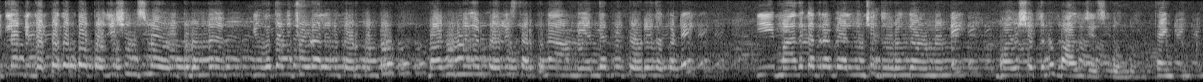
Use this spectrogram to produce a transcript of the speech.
ఇట్లాంటి గొప్ప గొప్ప పొజిషన్స్లో ఇప్పుడున్న యువతని చూడాలని కోరుకుంటూ మహబూబ్ నగర్ పోలీస్ తరఫున మీ అందరినీ కోరేది ఒకటే ఈ మాదక ద్రవ్యాల నుంచి దూరంగా ఉండండి భవిష్యత్తును బాగు చేసుకోండి థ్యాంక్ యూ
